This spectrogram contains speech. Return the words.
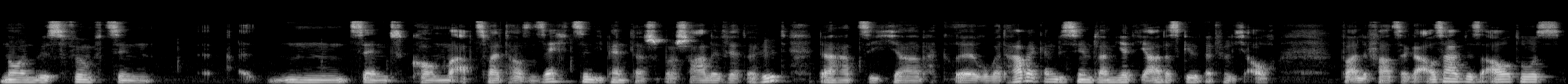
9 bis 15 Cent kommen ab 2016. Die Pendlerpauschale wird erhöht. Da hat sich ja äh, Robert Habeck ein bisschen blamiert. Ja, das gilt natürlich auch für alle Fahrzeuge außerhalb des Autos.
